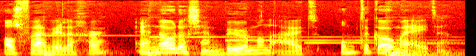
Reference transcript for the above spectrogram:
als vrijwilliger en nodigt zijn buurman uit om te komen eten.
